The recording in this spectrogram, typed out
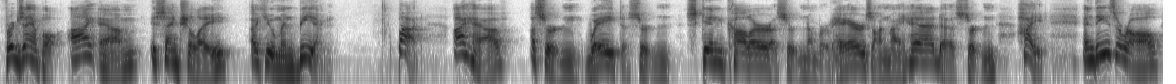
For example, I am essentially a human being, but I have a certain weight, a certain skin color, a certain number of hairs on my head, a certain height. And these are all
